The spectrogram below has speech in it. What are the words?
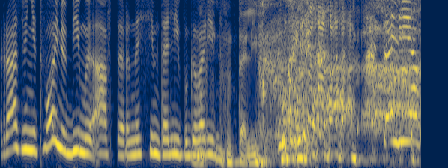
Разве не твой любимый автор Насим Талиб говорит? Максим Талиб. Талеб!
